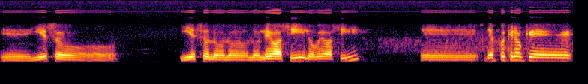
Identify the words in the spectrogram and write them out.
y eso, y eso lo, lo leo así, lo veo así, eh, después creo que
